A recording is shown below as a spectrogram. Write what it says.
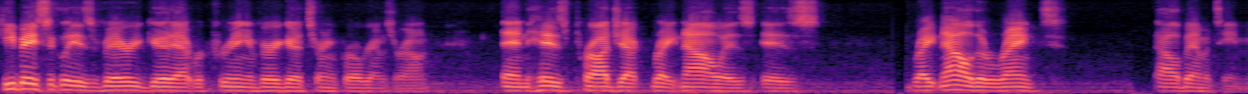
He basically is very good at recruiting and very good at turning programs around. And his project right now is is right now the ranked Alabama team.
